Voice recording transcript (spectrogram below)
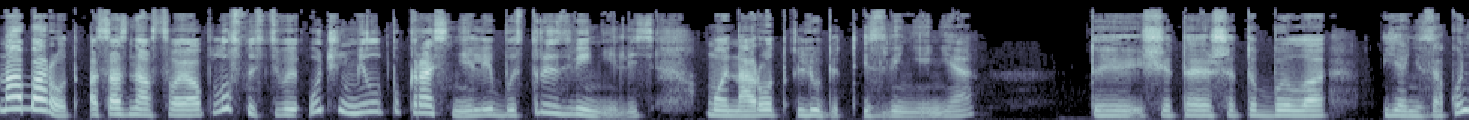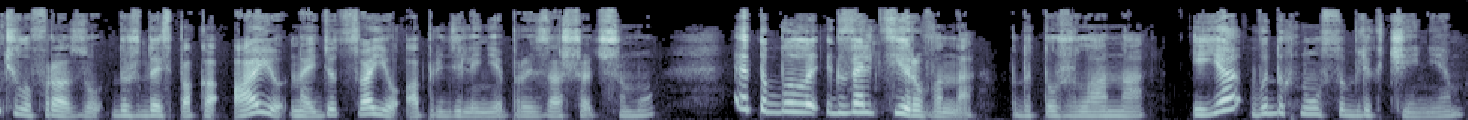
Наоборот, осознав свою оплошность, вы очень мило покраснели и быстро извинились. Мой народ любит извинения». «Ты считаешь, это было...» Я не закончила фразу, дожидаясь, пока Аю найдет свое определение произошедшему. «Это было экзальтировано», – подытожила она. И я выдохнула с облегчением.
